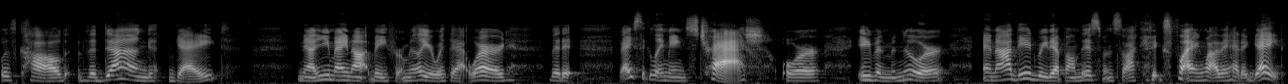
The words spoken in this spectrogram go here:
was called the Dung Gate. Now, you may not be familiar with that word, but it basically means trash or even manure. And I did read up on this one so I could explain why they had a gate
